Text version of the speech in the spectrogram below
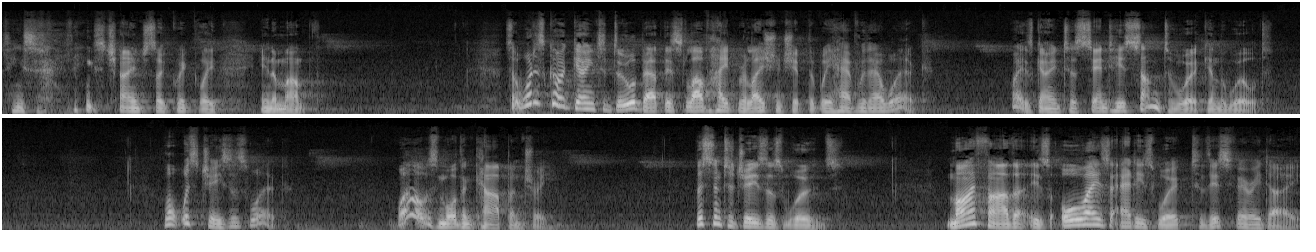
things, things change so quickly in a month. So, what is God going to do about this love hate relationship that we have with our work? Well, He's going to send His Son to work in the world. What was Jesus' work? Well, it was more than carpentry. Listen to Jesus' words My Father is always at his work to this very day,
